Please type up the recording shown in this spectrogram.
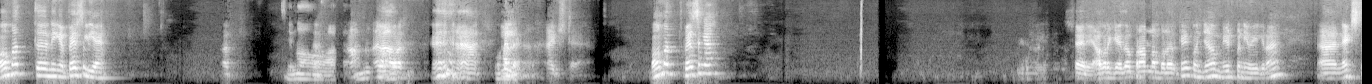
முகமத் நீங்க பேசலையே. இன்னும் இல்ல முகமத் பேசுங்க சரி அவருக்கு ஏதோ ப்ராப்ளம் போல இருக்கு கொஞ்சம் மியூட் பண்ணி வைக்கிறேன். நெக்ஸ்ட்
